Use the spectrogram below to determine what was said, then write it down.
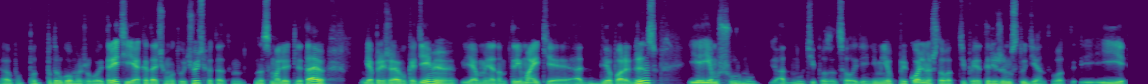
э, по-другому живу. И третий, я когда чему-то учусь, вот это, на самолете летаю, я приезжаю в академию, я, у меня там три майки, две пары джинсов, и я ем шурму одну, типа, за целый день. И мне прикольно, что вот, типа, это режим студент. Вот. И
